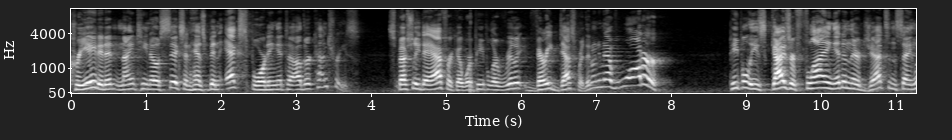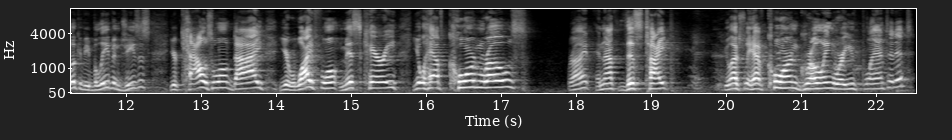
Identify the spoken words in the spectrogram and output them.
created it in 1906 and has been exporting it to other countries, especially to Africa, where people are really very desperate. They don't even have water. People, these guys are flying in in their jets and saying, Look, if you believe in Jesus, your cows won't die, your wife won't miscarry, you'll have cornrows, right? And not this type. You'll actually have corn growing where you've planted it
